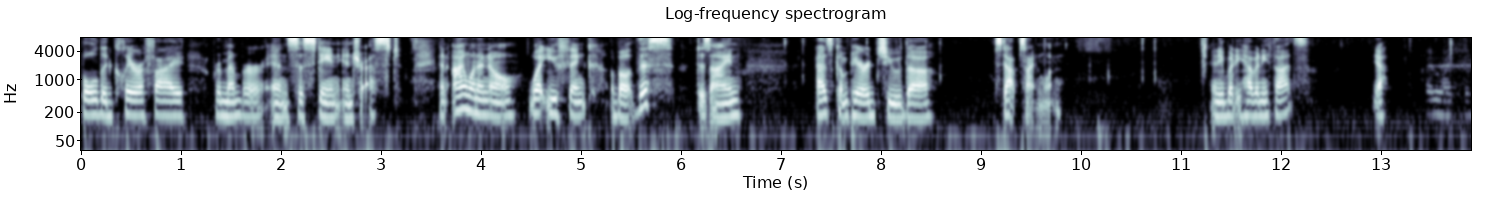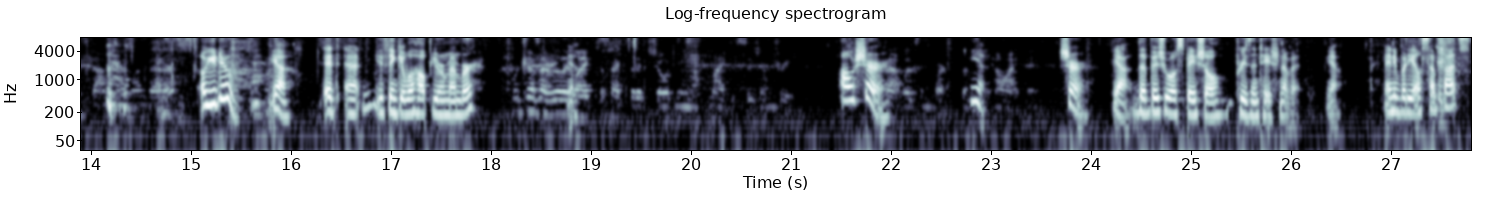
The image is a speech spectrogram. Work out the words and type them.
bolded clarify, remember, and sustain interest. And I want to know what you think about this design as compared to the stop sign one. Anybody have any thoughts? Yeah. I like the stop sign one better Oh, you do? Yeah. It, uh, you think it will help you remember? Because I really Yeah. like the fact that it showed me my decision tree. Oh, sure. That was important for me, Yeah. how I think. Sure. Yeah, the visual spatial presentation of it. Yeah. Anybody else have thoughts?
